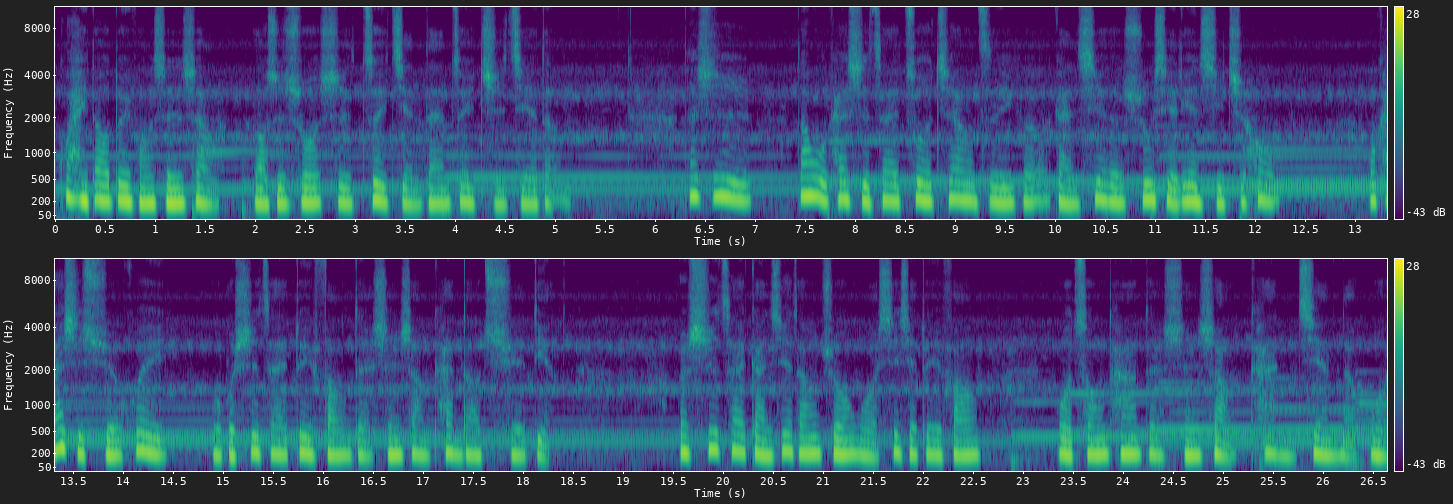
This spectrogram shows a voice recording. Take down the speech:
怪到对方身上，老实说是最简单、最直接的。但是，当我开始在做这样子一个感谢的书写练习之后，我开始学会，我不是在对方的身上看到缺点，而是在感谢当中，我谢谢对方，我从他的身上看见了我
